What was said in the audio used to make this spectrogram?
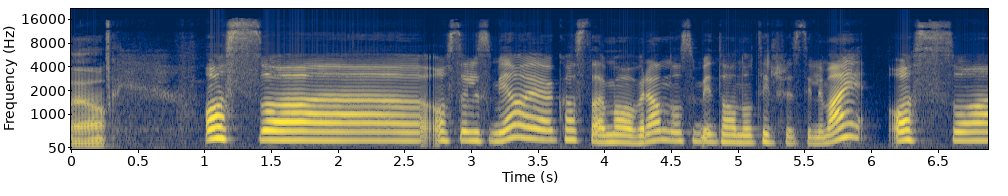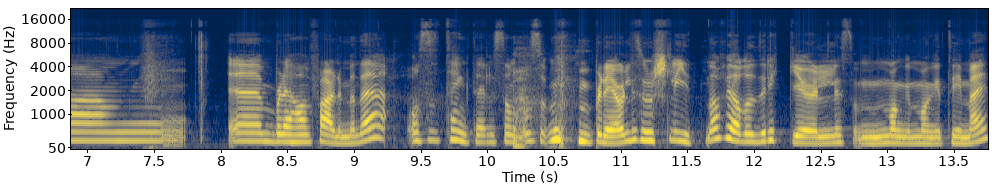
ja. Og så, og så liksom, ja, jeg kasta meg over han, og så begynte han å tilfredsstille meg. Og så eh, ble han ferdig med det, og så tenkte jeg liksom Og så ble jeg jo liksom sliten, for jeg hadde drikkeøl øl liksom mange, mange timer.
